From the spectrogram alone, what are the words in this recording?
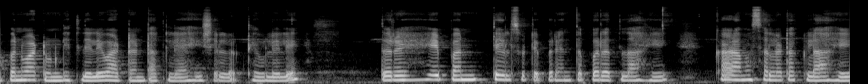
आपण वाटून घेतलेले वाटण टाकले आहे शिल्लक ठेवलेले. तर हे पण तेल सुटेपर्यंत परतलं आहे. काळा मसाला टाकला आहे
